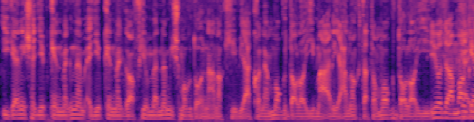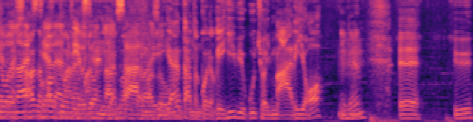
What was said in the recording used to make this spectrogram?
Igen, és egyébként meg nem, egyébként meg a filmben nem is Magdolnának hívják, hanem Magdalai Máriának, tehát a Magdalai... Jó, de a Magdolna ezt jelenti, hogy onnan származó. Igen, tehát akkor hívjuk úgy, hogy Mária. Igen. Ő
